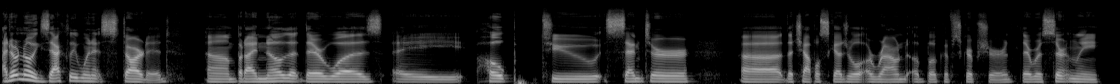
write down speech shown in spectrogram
I don't know exactly when it started, um, but I know that there was a hope to center uh, the chapel schedule around a book of scripture. There was certainly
